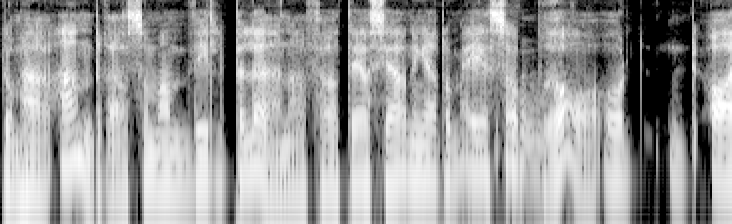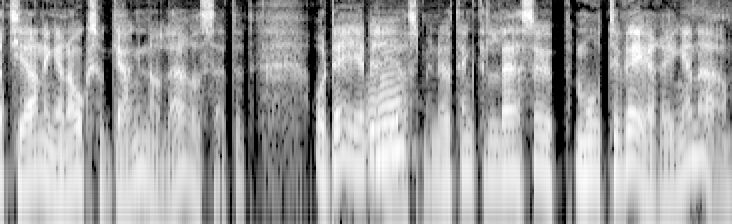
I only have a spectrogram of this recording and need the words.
de här andra som man vill belöna för att deras gärningar de är så bra och, och att gärningarna också gagnar lärosätet. Och det är du Mm. Jasmin. Jag tänkte läsa upp motiveringen här.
